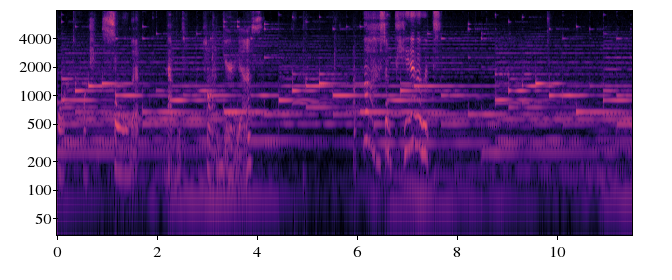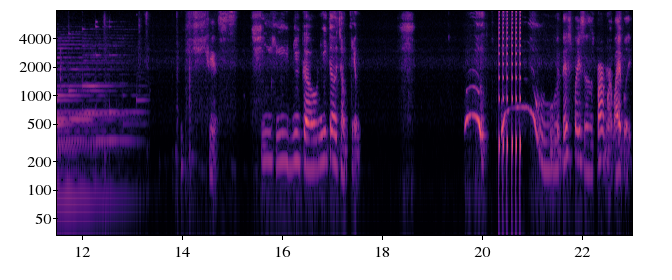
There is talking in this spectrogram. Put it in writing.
fortune soul that happens upon here, yes. Oh, so cute. Hee hee, Niko. So cute. Ooh, this place is far more lively.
